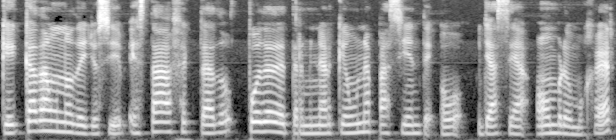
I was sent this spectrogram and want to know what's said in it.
que cada uno de ellos, si está afectado, puede determinar que una paciente, o ya sea hombre o mujer,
